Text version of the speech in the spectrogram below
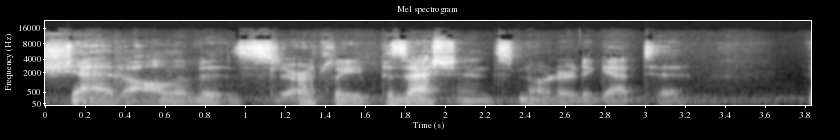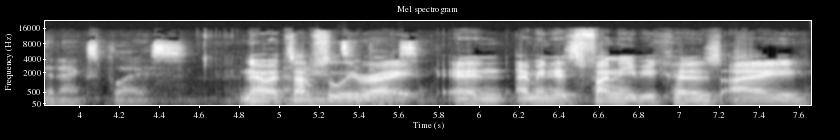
shed all of his earthly possessions in order to get to the next place. No, it's I it's absolutely right. And I mean, it's funny because I,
